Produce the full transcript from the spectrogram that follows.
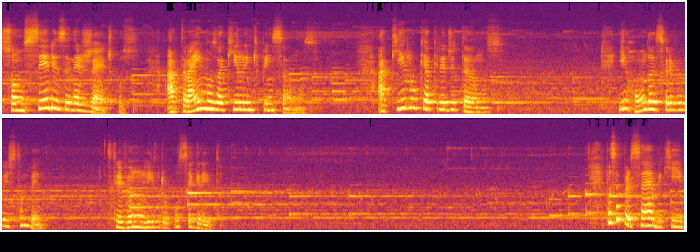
somos seres energéticos, atraímos aquilo em que pensamos, aquilo que acreditamos. E Honda escreveu isso também. Escreveu no livro O Segredo. Você percebe que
